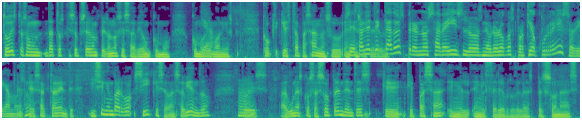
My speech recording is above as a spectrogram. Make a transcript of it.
Todo esto son datos que se observan, pero no se sabe aún cómo, demonios. ¿Qué, está pasando en su. se están detectados, pero no sabéis los neurólogos por qué ocurre eso, digamos. Exactamente. Y sin embargo, sí que se van sabiendo pues algunas cosas sorprendentes que, que pasa en el, en el cerebro de las personas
